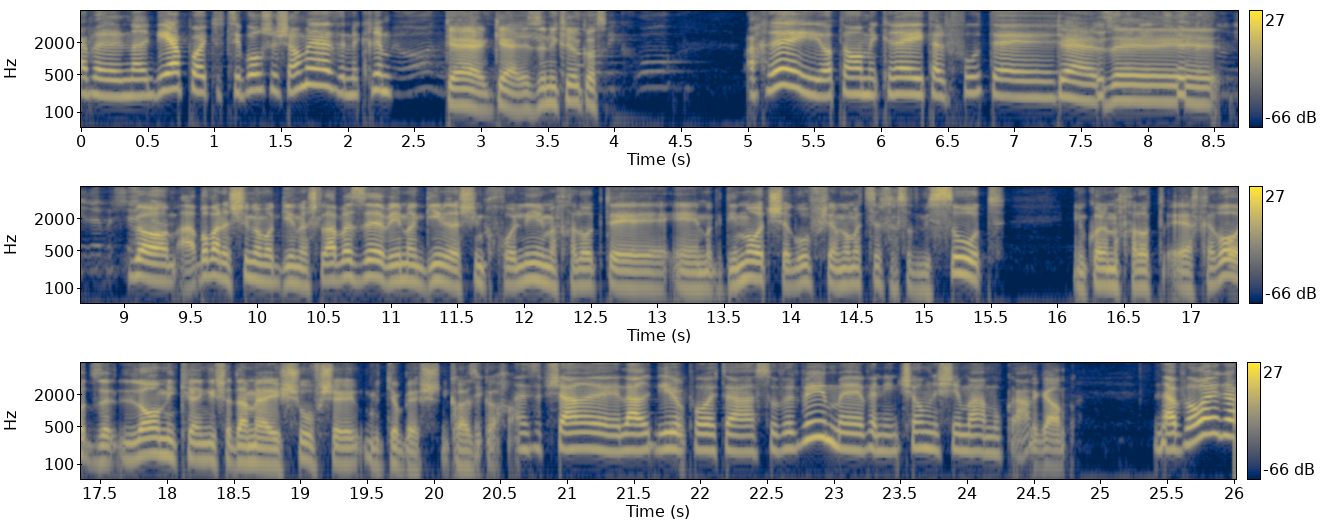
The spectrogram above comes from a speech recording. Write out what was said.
אבל נרגיע פה את הציבור ששומע, זה מקרים מאוד... כן, כן, זה מקרים כוס... אחרי אותו מקרה התעלפות... אה, כן, זה... לא, רוב האנשים לא מגיעים לשלב הזה, ואם מגיעים לאנשים חולים מחלות אה, אה, מקדימות, שהגוף שלהם לא מצליח לעשות ויסות, עם כל המחלות אה, אחרות, זה לא מקרה נגיד שאדם מהיישוב שמתייבש, נקרא לזה ככה. אז אפשר אה, להרגיע פה את הסובבים אה, ולנשום נשימה עמוקה. לגמרי. נעבור רגע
